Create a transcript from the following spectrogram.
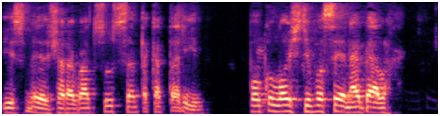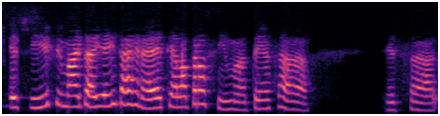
Isso mesmo, Jaraguá do Sul, Santa Catarina. Um pouco é. longe de você, né, Bela? Recife, mas aí a internet, ela aproxima. Tem essa, essa,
